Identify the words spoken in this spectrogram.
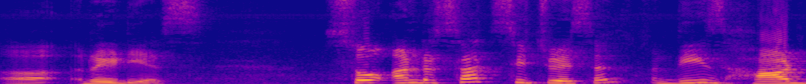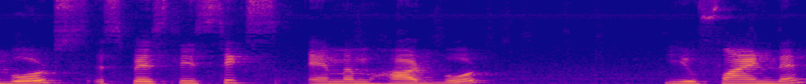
uh, radius. So, under such situation these hard boards especially 6 mm hard board you find them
